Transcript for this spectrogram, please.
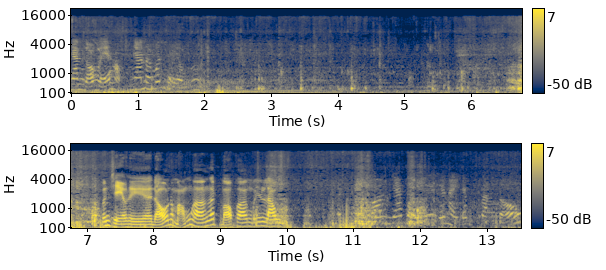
nhanh gọn lẹ học nhanh hơn bánh xèo bánh xèo thì đổ nó mỏng hơn ít bột hơn bởi lâu bánh xèo có giá bự cái này chắc bằng đổ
